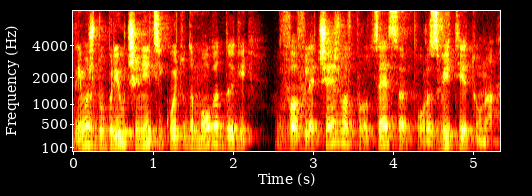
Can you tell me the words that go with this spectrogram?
да имаш добри ученици, които да могат да ги въвлечеш в процеса по развитието на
